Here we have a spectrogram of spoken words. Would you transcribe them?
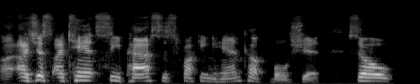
I I just I can't see past this fucking handcuff bullshit. So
